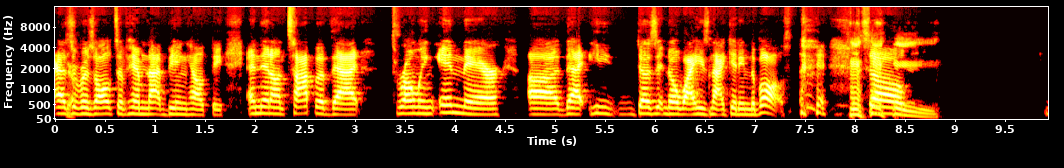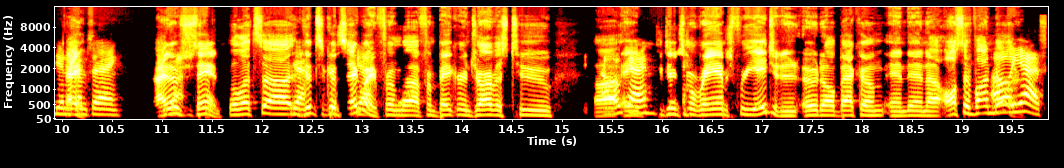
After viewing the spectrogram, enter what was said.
as Yeah. a result of him not being healthy and then on top of that throwing in there uh that he doesn't know why he's not getting the balls so you know what i'm saying I know Yeah. what you're saying. Well, let's uh Yeah. good, it's a good segue Yeah. from uh, from Baker and Jarvis to uh, Okay. a potential Rams free agent in Odell Beckham, and then uh, also Von Miller. oh yes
